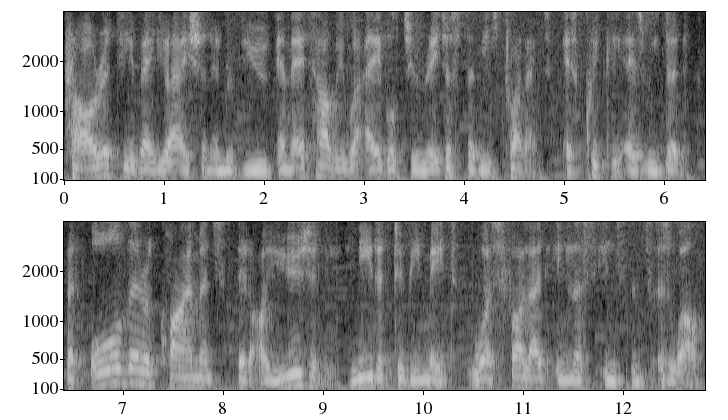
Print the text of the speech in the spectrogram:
priority evaluation and review, and that's how we were able to register these products as quickly as we did. But all the requirements that are usually needed to be met was followed in this instance as well.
